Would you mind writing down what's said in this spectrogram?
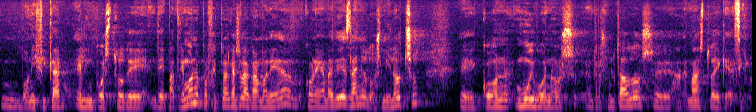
bonificar el impuesto de, patrimonio. Por cierto, en el caso de la Comunidad, de Madrid es del año 2008, eh, con muy buenos resultados, además, todo hay que decirlo.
